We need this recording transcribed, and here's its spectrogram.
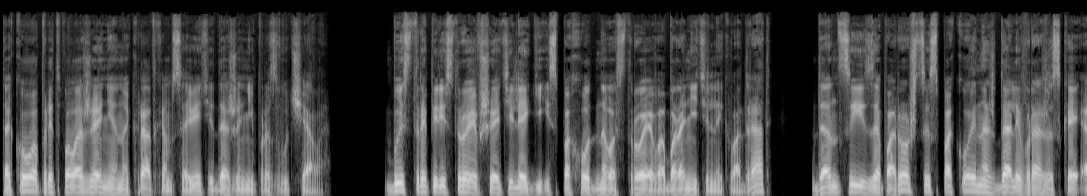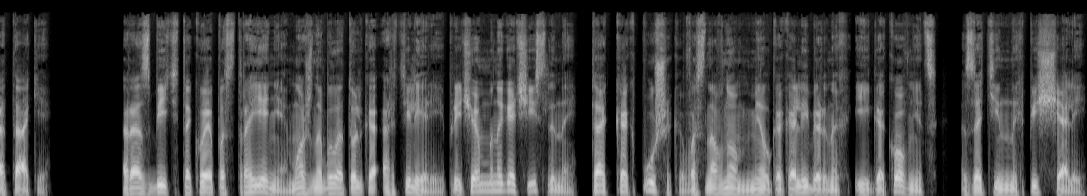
Такого предположения на кратком совете даже не прозвучало. Быстро перестроившие телеги из походного строя в оборонительный квадрат, донцы и запорожцы спокойно ждали вражеской атаки. Разбить такое построение можно было только артиллерией, причем многочисленной, так как пушек, в основном мелкокалиберных и гаковниц, затинных пищалей,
